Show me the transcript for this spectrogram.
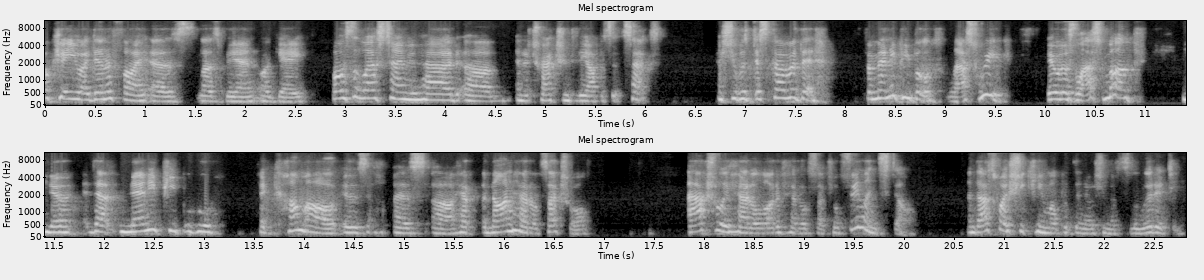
okay, you identify as lesbian or gay when was the last time you had um, an attraction to the opposite sex? And she was discovered that for many people, last week, it was last month, you know, that many people who had come out as, as uh, non heterosexual actually had a lot of heterosexual feelings still. And that's why she came up with the notion of fluidity.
